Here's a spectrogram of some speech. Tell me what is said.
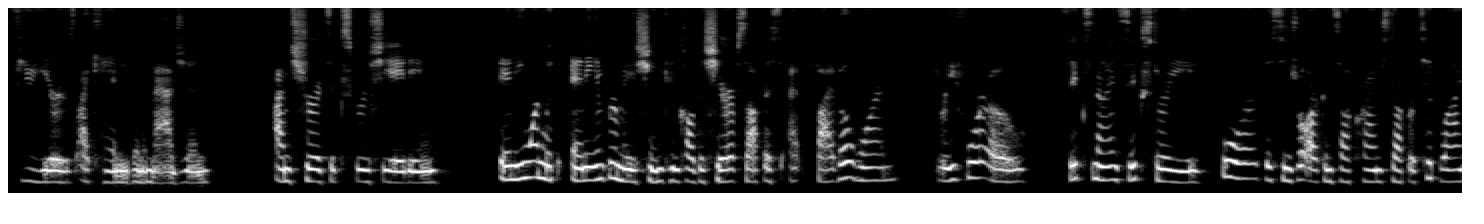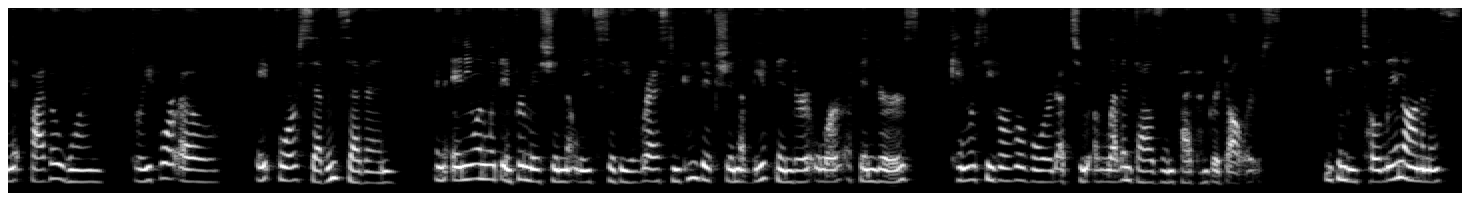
few years. I can't even imagine. I'm sure it's excruciating. Anyone with any information can call the sheriff's office at 501 340 6963 or the Central Arkansas Crime Stopper tip line at 501 340 8477. And anyone with information that leads to the arrest and conviction of the offender or offenders can receive a reward up to $11,500. You can be totally anonymous.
